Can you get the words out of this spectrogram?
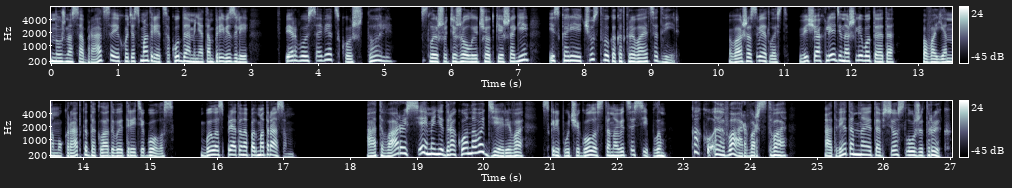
Нужно собраться и хоть осмотреться, куда меня там привезли. В первую советскую, что ли? Слышу тяжелые четкие шаги и скорее чувствую, как открывается дверь. «Ваша светлость, в вещах леди нашли вот это», — по-военному кратко докладывает третий голос. «Было спрятано под матрасом». «Отвар из семени драконового дерева», — скрипучий голос становится сиплым. «Какое варварство!» Ответом на это все служит рык.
